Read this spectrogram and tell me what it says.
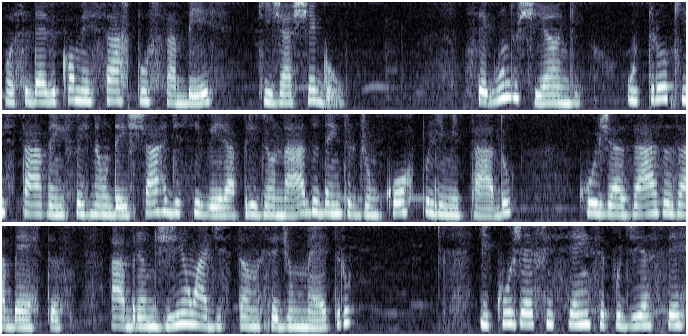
você deve começar por saber que já chegou. Segundo Xiang, o truque estava em Fernão deixar de se ver aprisionado dentro de um corpo limitado, cujas asas abertas abrangiam a distância de um metro e cuja eficiência podia ser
